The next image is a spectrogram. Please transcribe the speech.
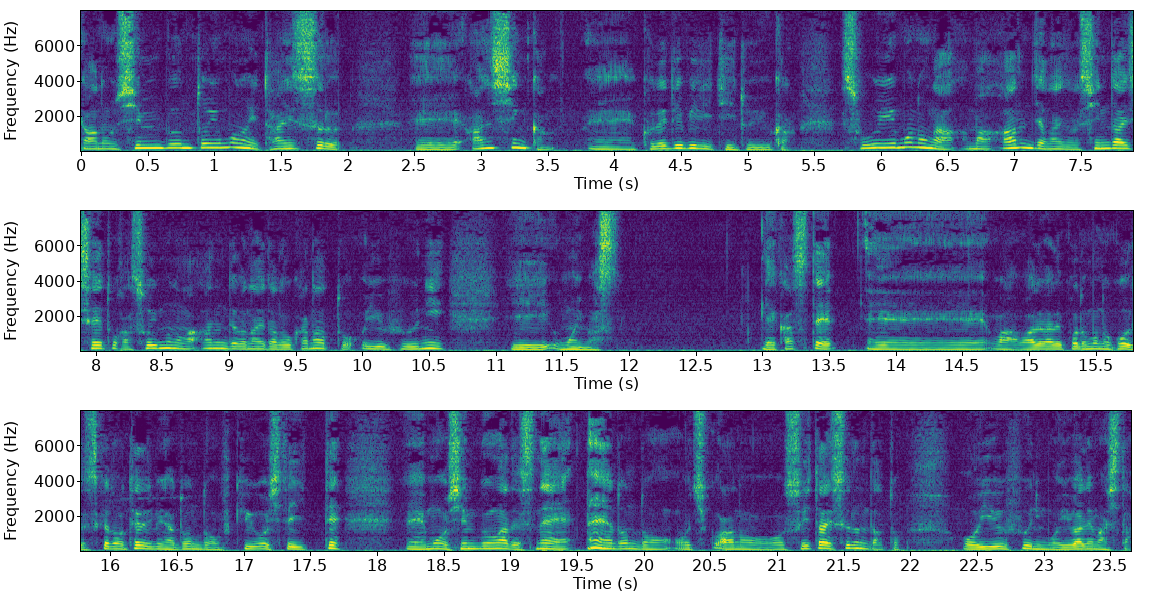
あの新聞というものに対する、えー、安心感、えー、クレディビリティというかそういうものが、まあ、あるんじゃないか信頼性とかそういうものがあるんではないだろうかなというふうに、えー、思います。でかつて、えーまあ、我々子どもの頃ですけどテレビがどんどん普及をしていって、えー、もう新聞はですね どんどん落ちあの衰退するんだというふうにも言われました。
